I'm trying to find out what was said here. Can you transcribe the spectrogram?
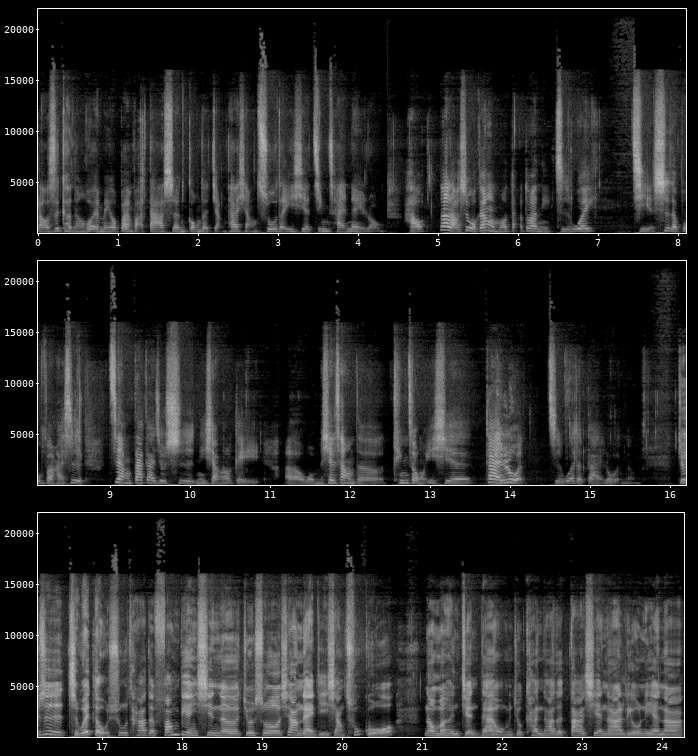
老师可能会没有办法大声公的讲他想说的一些精彩内容。好，那老师，我刚刚有没有打断你紫薇解释的部分？还是这样？大概就是你想要给呃我们线上的听众一些概论，紫薇的概论呢？就是紫薇斗数它的方便性呢，就是说像奶迪想出国。那我们很简单，我们就看他的大限啊、流年啊，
